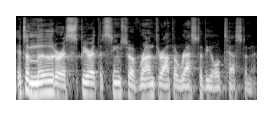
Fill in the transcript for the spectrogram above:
It's a mood or a spirit that seems to have run throughout the rest of the Old Testament.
